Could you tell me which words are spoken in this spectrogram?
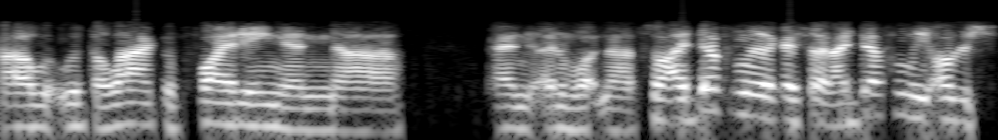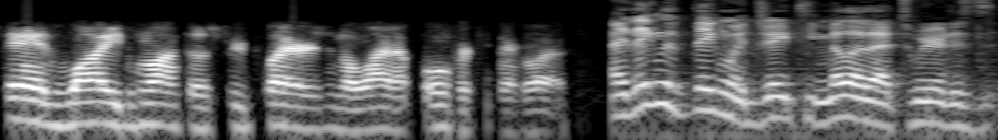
uh, with, with the lack of fighting and uh, and and whatnot. So I definitely, like I said, I definitely understand why you'd want those three players in the lineup over Tanner Glass. I think the thing with JT Miller that's weird is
